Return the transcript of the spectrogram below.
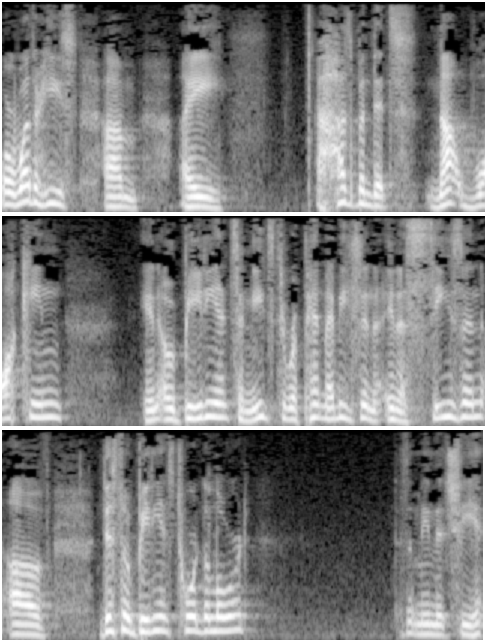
or whether he's um, a, a husband that's not walking in obedience and needs to repent. Maybe he's in a, in a season of disobedience toward the Lord. Doesn't mean that she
